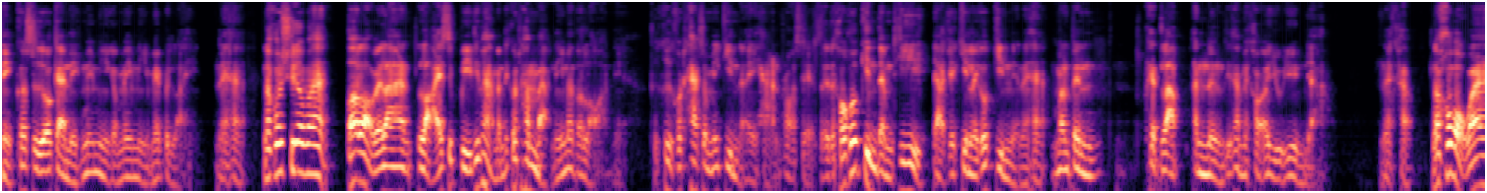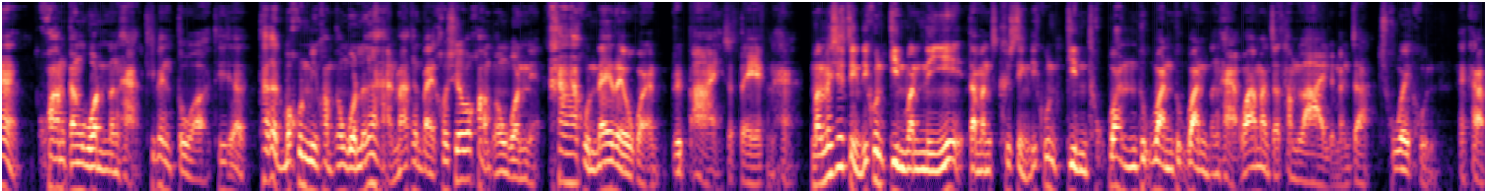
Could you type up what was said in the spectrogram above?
นิกก็ซื้อออร์แกนิกไม่มีก็ไม่มีไม่เป็นไรนะฮะแล้วเขาเชื่อว่าตลอดเวลาหลายสิบปีที่ผ่านมาที่เขาทาแบบนี้มาตลอดเนี่ยก็คือเขาแทบจะไม่กินอาหาร process เลยแต่เขาก็กินเต็มที่อยากจะกินอะไรก็กินเนี่ยนะฮะมันเป็นเคล็ดลับอันหนึ่งที่ทำให้เขาอายุยืนยาวนะครับแล้วเขาบอกว่าความกังวลต่างหากที่เป็นตัวที่จะถ้าเกิดว่าคุณมีความกังวลเรื่องอาหารมากเกินไปเขาเชื่อว่าความกังวลเนี่ยฆ่าคุณได้เร็วกว่าริบอายสเต็กนะฮะมันไม่ใช่สิ่งที่คุณกินวันนี้ แต่มันคือสิ่งที่คุณกินทุกวันทุกวันทุกวันต่างหากว่ามันจะทำลายหรือมันจะช่วยคุณ นะครับ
